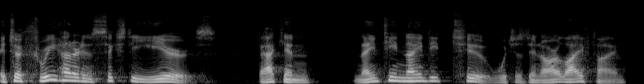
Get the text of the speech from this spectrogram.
It took 360 years back in 1992, which is in our lifetime,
